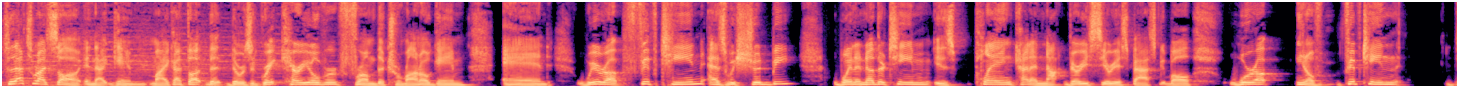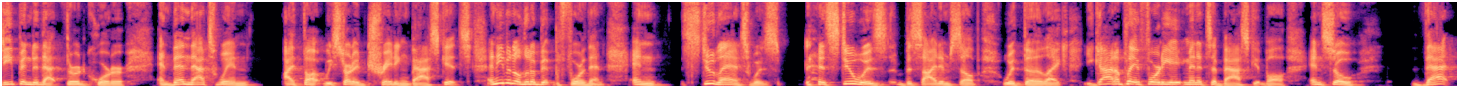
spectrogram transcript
So that's what I saw in that game, Mike. I thought that there was a great carryover from the Toronto game, and we're up 15 as we should be. When another team is playing kind of not very serious basketball, we're up, you know, 15 deep into that third quarter. And then that's when I thought we started trading baskets, and even a little bit before then. And Stu Lantz was Stu was beside himself with the like, you got to play 48 minutes of basketball. And so that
